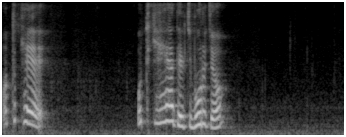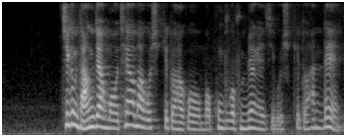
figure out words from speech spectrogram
어떻게 어떻게 해야 될지 모르죠. 지금 당장 뭐 체험하고 싶기도 하고 뭐 공부가 분명해지고 싶기도 한데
